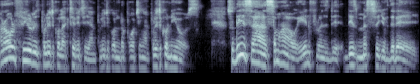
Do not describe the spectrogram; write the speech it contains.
are all filled with political activity and political reporting and political news. So this has somehow influenced this message of the day.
